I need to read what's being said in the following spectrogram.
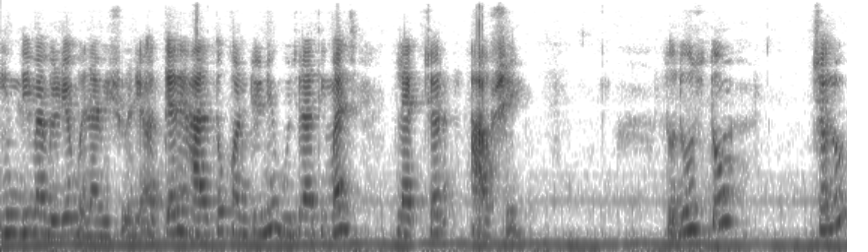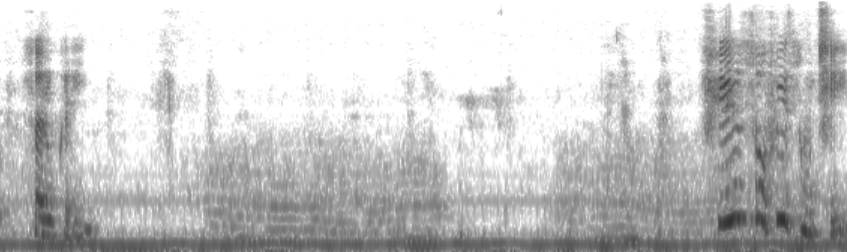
હિન્દીમાં વીડિયો બનાવીશું. એટલે અત્યારે હાલ તો કન્ટિન્યુ ગુજરાતીમાં જ લેક્ચર આવશે. તો દોસ્તો, ચલો શરૂ કરીએ. ફિલસોફી શું છે?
